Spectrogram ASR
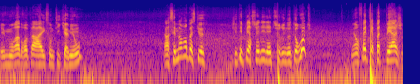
Et Mourad repart avec son petit camion. Alors c'est marrant parce que j'étais persuadé d'être sur une autoroute, mais en fait il n'y a pas de péage.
